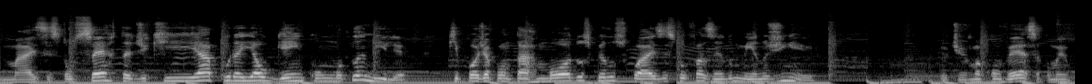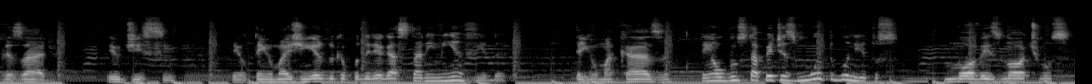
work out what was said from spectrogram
mas estou certa de que há por aí alguém com uma planilha que pode apontar modos pelos quais estou fazendo menos dinheiro. Eu tive uma conversa com meu empresário. Eu disse: Eu tenho mais dinheiro do que eu poderia gastar em minha vida. Tenho uma casa, tenho alguns tapetes muito bonitos, móveis ótimos,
